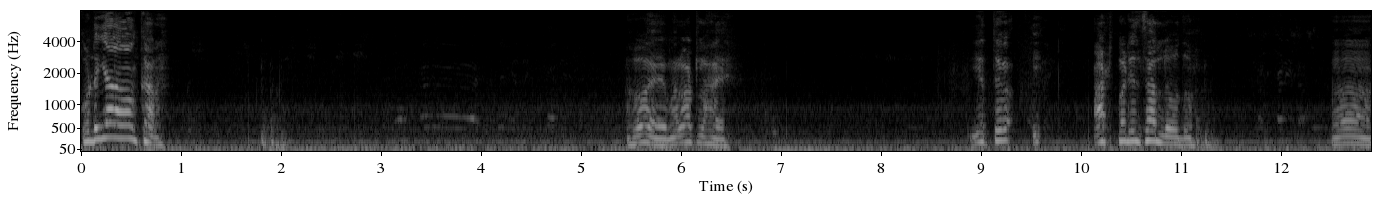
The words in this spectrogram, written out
कुठे गेला ओंकार? होय मला वाटलं हाय. येतो का? आठ पडेल चाललो होतो. हा.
